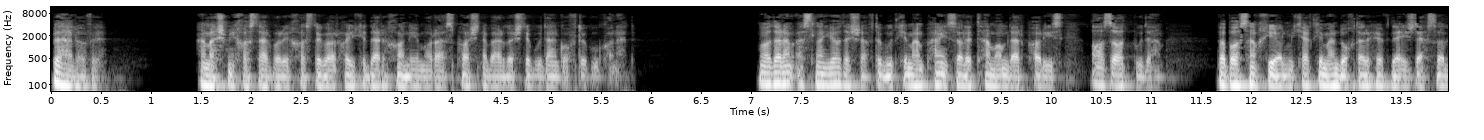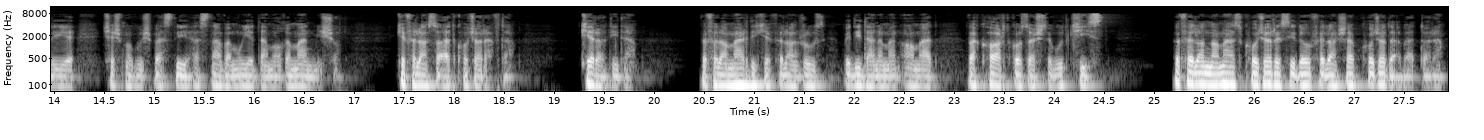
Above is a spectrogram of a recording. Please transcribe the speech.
به علاوه همش می‌خواست درباره خواستگارهایی که در خانه ما را از پاشنه برداشته بودن گفتگو کند. مادرم اصلا یادش رفته بود که من پنج سال تمام در پاریس آزاد بودم و باز هم خیال می‌کرد که من دختر 17 18 ساله چشم گوش بسته هستم و موی دماغ من می‌شد. که فلان ساعت کجا رفتم؟ که را دیدم؟ و فلان مردی که فلان روز به دیدن من آمد و کارت گذاشته بود کیست؟ و فلان نامه از کجا رسیده و فلان شب کجا دعوت دارم؟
